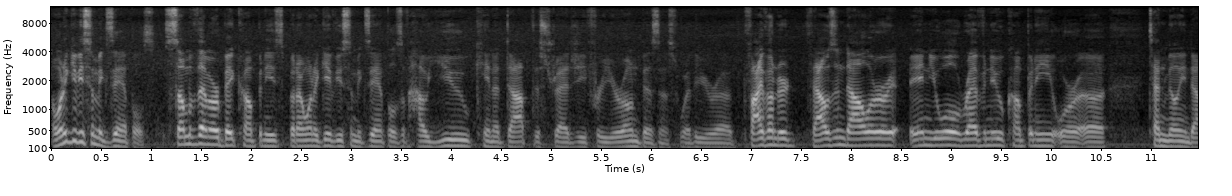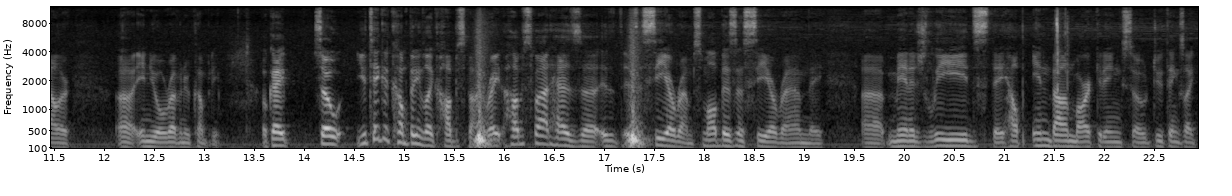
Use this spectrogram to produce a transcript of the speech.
I want to give you some examples. Some of them are big companies, but I want to give you some examples of how you can adopt this strategy for your own business, whether you're a $500,000 annual revenue company or a $10 million uh, annual revenue company. Okay, so you take a company like HubSpot, right? HubSpot has a, is a CRM, small business CRM. They uh, manage leads, they help inbound marketing, so do things like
